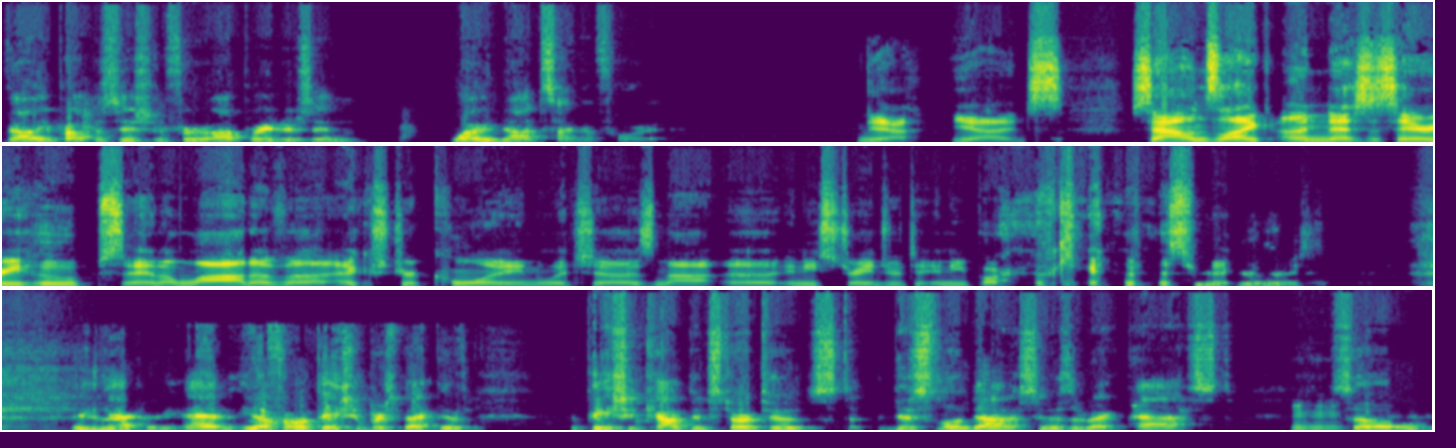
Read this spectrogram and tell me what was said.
value proposition for operators, and why not sign up for it? Yeah, yeah, it's sounds like unnecessary hoops and a lot of uh, extra coin, which uh, is not uh, any stranger to any part of cannabis regulation. Exactly. And you know, from a patient perspective, the patient count did start to did slow down as soon as the rec passed. Mm-hmm. So,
